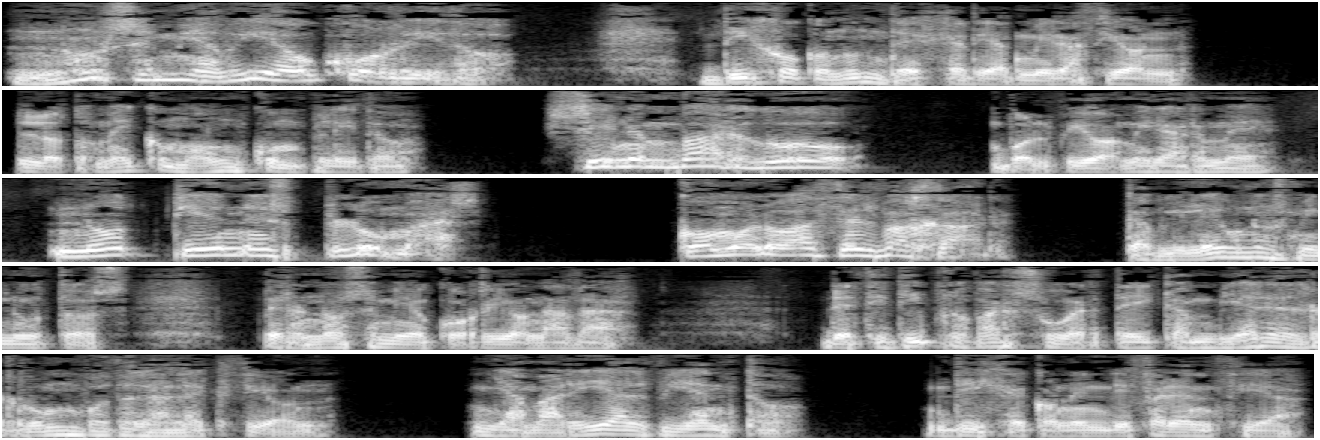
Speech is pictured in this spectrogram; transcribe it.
No se me había ocurrido, dijo con un deje de admiración. Lo tomé como un cumplido. Sin embargo, volvió a mirarme, no tienes plumas. ¿Cómo lo haces bajar? Cavilé unos minutos, pero no se me ocurrió nada. Decidí probar suerte y cambiar el rumbo de la lección. Llamaría al viento, dije con indiferencia,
